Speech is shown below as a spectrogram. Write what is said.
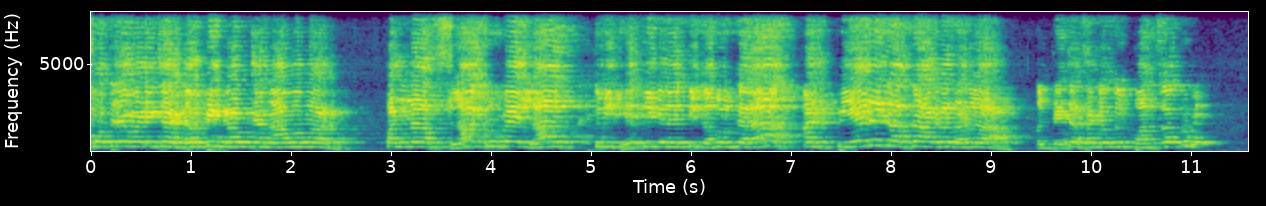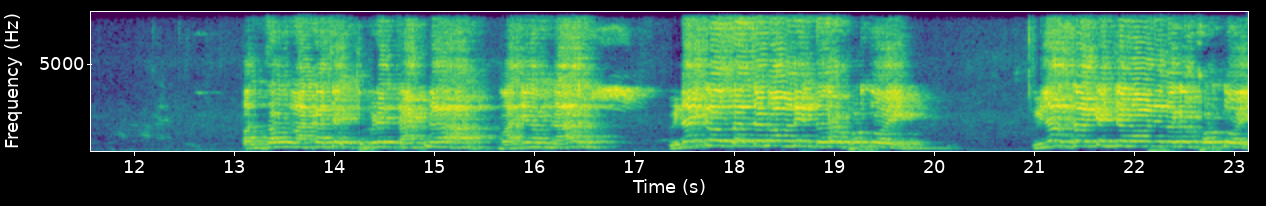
कोत्रेवाडीच्या डम्पिंग ग्राउंडच्या नावावर पन्नास लाख रुपये लाच तुम्ही घेतली की नाही ती कबूल पण त्याच्यासाठी अजून पाच लाख रुपये? पंचावन्न लाखाचे तुकडे काटणारा हा माजी आमदार. विनायक साहेबच्या नावाने दगड फोडतोय. विलास साळकेंच्या नावाने दगड फोडतोय.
